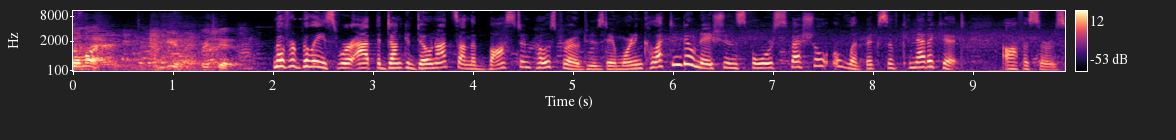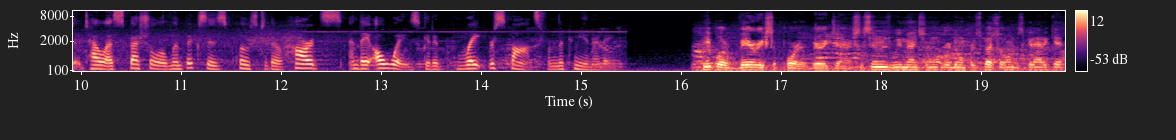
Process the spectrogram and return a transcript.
so much. Thank you. Appreciate it. Milford Police were at the Dunkin' Donuts on the Boston Post Road Tuesday morning collecting donations for Special Olympics of Connecticut. Officers tell us Special Olympics is close to their hearts and they always get a great response from the community. People are very supportive, very generous. As soon as we mention what we're doing for Special Olympics Connecticut,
